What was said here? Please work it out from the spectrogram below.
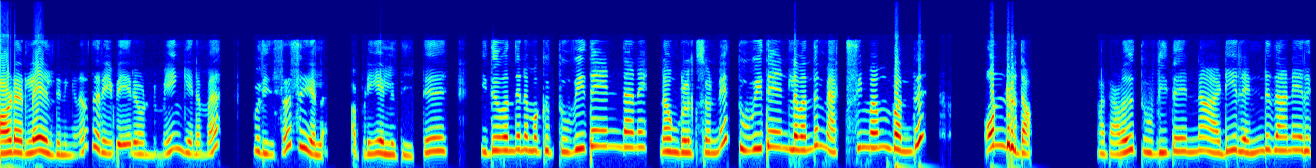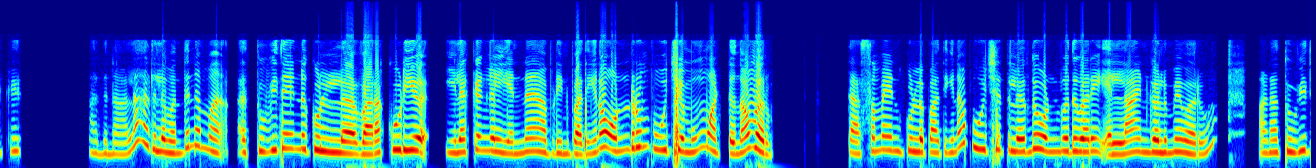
ஆர்டர்ல எழுதுனீங்கன்னா சரி வேற ஒண்ணுமே இங்க நம்ம புதுசா செய்யல. அப்படியே எழுதிட்டு இது வந்து நமக்கு துவிதேன் தானே? நான் உங்களுக்கு சொன்னேன் துவிதேன்ல வந்து மேக்சிமம் வந்து ஒன்று தான் அதாவது துவிதேன்னா அடி ரெண்டு தானே இருக்கு. அதனால அதுல வந்து நம்ம துவிதேனுக்குள்ள வரக்கூடிய இலக்கங்கள் என்ன அப்படின்னு பாத்தீங்கன்னா ஒன்றும் பூஜ்ஜியமும் மட்டும்தான் வரும். தசம எண்குள்ள பாத்தீங்கன்னா பூஜ்ஜியத்துல இருந்து ஒன்பது வரை எல்லா எண்களுமே வரும். ஆனா துவித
